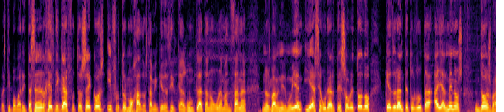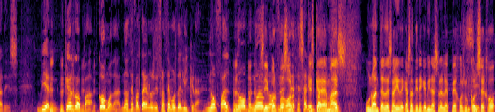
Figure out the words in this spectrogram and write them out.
pues tipo barritas energéticas, frutos secos y frutos mojados. También quiero decir que algún plátano alguna manzana nos va a venir muy bien y asegurarte sobre todo que durante tu ruta hay al menos dos bares. Bien, ¿qué ropa? Cómoda. No hace falta que nos disfracemos de licra. No, fal no, no, sí, no- por no es necesario que es que además uno antes de salir de casa tiene que mirarse en el espejo. Es un consejo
